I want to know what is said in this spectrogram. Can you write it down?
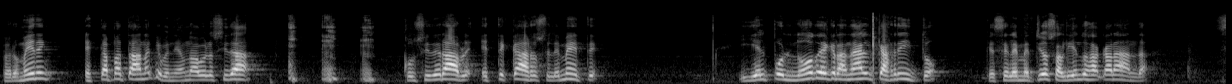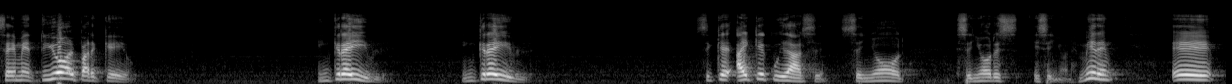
Pero miren, esta patana que venía a una velocidad considerable, este carro se le mete y él por no desgranar el carrito que se le metió saliendo Jacaranda, se metió al parqueo. Increíble, increíble. Así que hay que cuidarse, señor, señores y señores. Miren, eh,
